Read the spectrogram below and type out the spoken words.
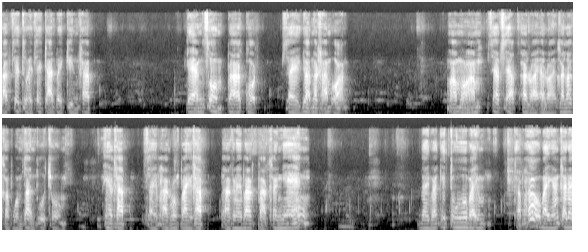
ตักเส้นถวยใส่จานไปกินครับ แกงส้มปลากดใส่ยอดมะขามอ่อน หอมหอมๆแซ่บๆอร่อยอร่อยก็รักกับผมท่านผู้ชมเนี่ยครับ ใส่ผักลงไปครับผักอะไรบ้างผักขะแงงใบมะกรูดตูใบกะเพราใบหยังก็ได้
